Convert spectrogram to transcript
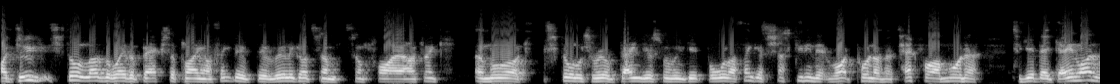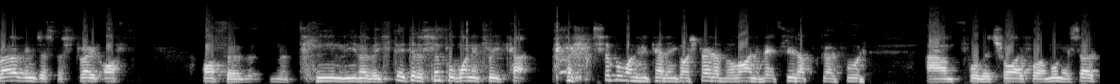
I do still love the way the backs are playing. I think they've, they've really got some, some fire. I think Aumua still looks real dangerous when we get ball. I think it's just getting that right point of attack for Aumua to to get that gain line rather than just a straight off off the, the, the 10. You know, they, they did a simple one and three cut, simple one and three cut and go straight up the line and that's set up to go forward um, for the try for Amunga. So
